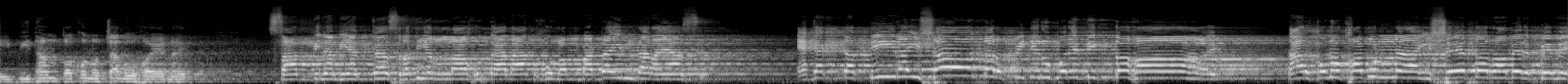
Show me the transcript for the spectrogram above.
এই বিধান তখনও চালু হয় নাই। লম্বা টাইম এক একটা তীর আইসা তার পিঠের উপরে বিক্ত হয়। তার কোনো খবর নাই, সে তো রবের প্রেমে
